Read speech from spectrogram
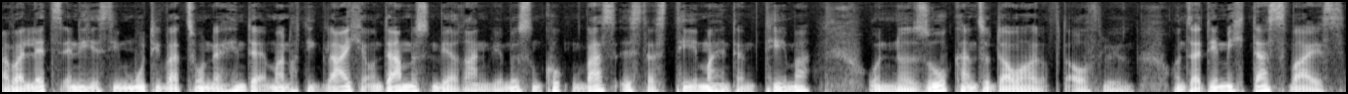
Aber letztendlich ist die Motivation dahinter immer noch die gleiche. Und da müssen wir ran. Wir müssen gucken, was ist das Thema hinter dem Thema. Und nur so kannst du dauerhaft auflösen. Und seitdem ich das weiß,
